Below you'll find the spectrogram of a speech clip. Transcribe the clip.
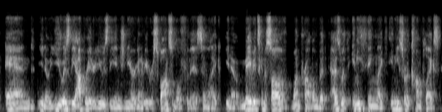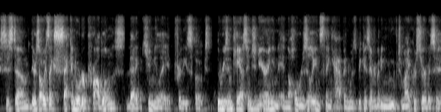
and, you know, you as the operator, you as the engineer are going to be responsible for this. And like, you know, maybe it's going to solve one problem, but as with anything, like any sort of complex system, there's always like second order problems that accumulate for these folks. The reason chaos engineering and, and the whole resilience thing happened was because everybody moved to microservices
